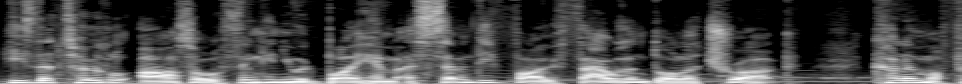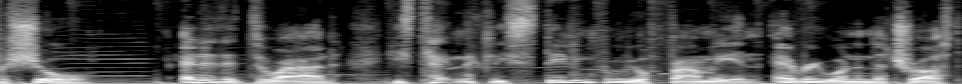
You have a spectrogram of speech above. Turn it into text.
He's the total asshole thinking you would buy him a $75,000 truck. Cut him off for sure. Edited to add, he's technically stealing from your family and everyone in the trust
